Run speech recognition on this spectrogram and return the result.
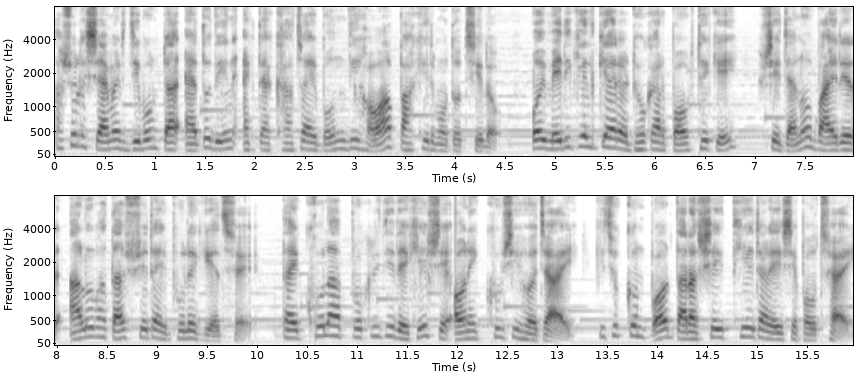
আসলে শ্যামের জীবনটা এতদিন একটা খাঁচায় বন্দি হওয়া পাখির মতো ছিল। ওই মেডিকেল কেয়ারে ঢোকার পর থেকে সে যেন বাইরের আলো বাতাস সেটাই ভুলে গিয়েছে। তাই খোলা প্রকৃতি দেখে সে অনেক খুশি হয়ে যায়। কিছুক্ষণ পর তারা সেই থিয়েটারে এসে পৌঁছায়।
